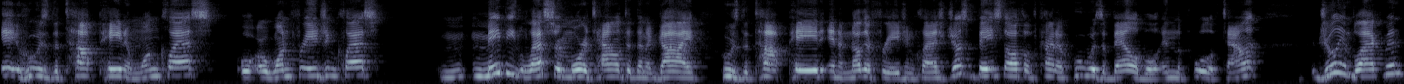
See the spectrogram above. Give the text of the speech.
eh, who is the top paid in one class or, or one free agent class m- maybe less or more talented than a guy who's the top paid in another free agent class just based off of kind of who was available in the pool of talent. Julian Blackmon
